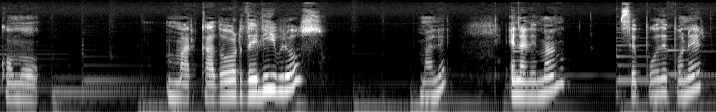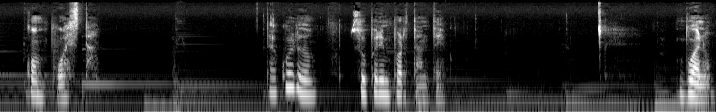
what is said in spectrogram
como marcador de libros, ¿vale? En alemán se puede poner compuesta. ¿De acuerdo? Súper importante. Bueno,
